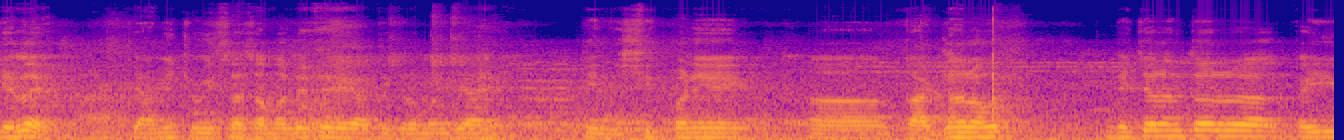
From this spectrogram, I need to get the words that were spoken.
केलं आहे की आम्ही चोवीस तासामध्ये ते अतिक्रमण जे आहे ते निश्चितपणे काढणार आहोत. त्याच्यानंतर काही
